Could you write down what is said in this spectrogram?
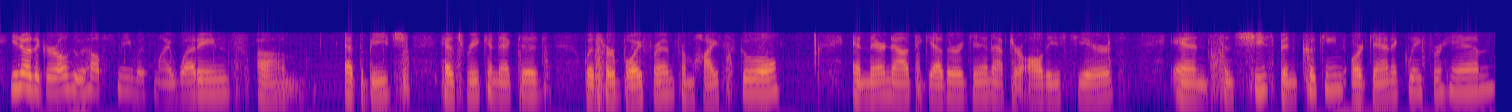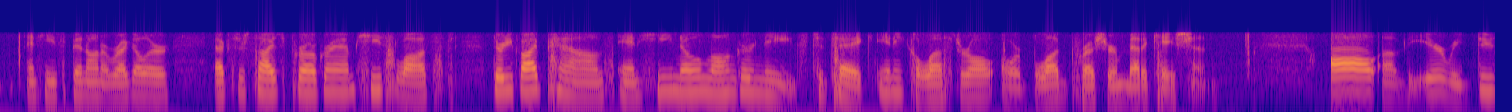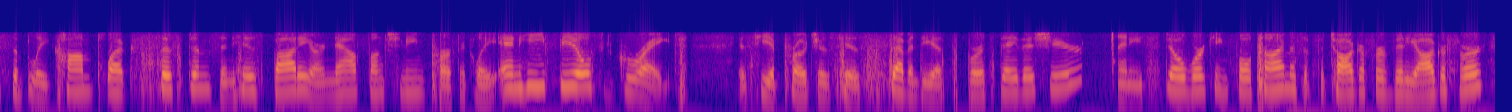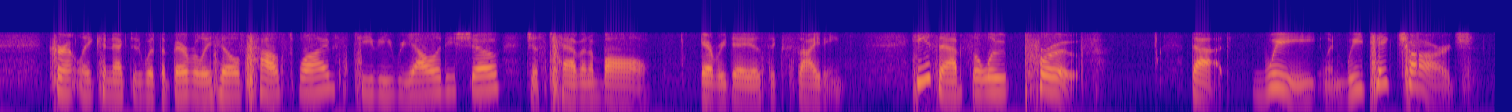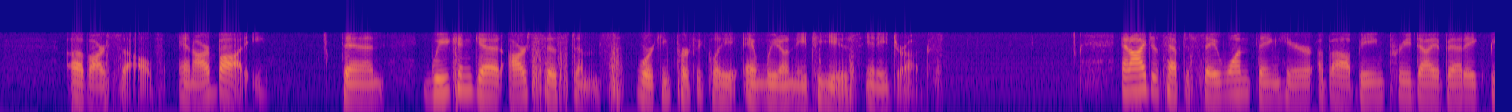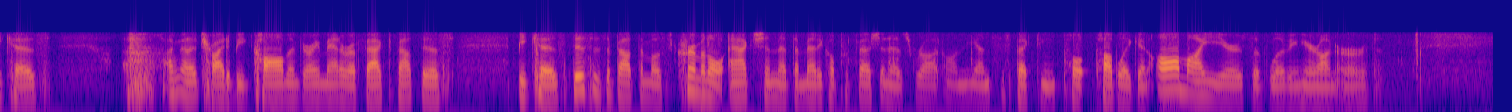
You know, the girl who helps me with my weddings um at the beach has reconnected with her boyfriend from high school and they're now together again after all these years. And since she's been cooking organically for him and he's been on a regular exercise program, he's lost 35 pounds and he no longer needs to take any cholesterol or blood pressure medication. All of the irreducibly complex systems in his body are now functioning perfectly, and he feels great as he approaches his 70th birthday this year. And he's still working full time as a photographer, videographer, currently connected with the Beverly Hills Housewives TV reality show, just having a ball. Every day is exciting. He's absolute proof that we, when we take charge of ourselves and our body, then we can get our systems working perfectly and we don't need to use any drugs. And I just have to say one thing here about being pre diabetic because I'm going to try to be calm and very matter of fact about this because this is about the most criminal action that the medical profession has wrought on the unsuspecting pu- public in all my years of living here on earth.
